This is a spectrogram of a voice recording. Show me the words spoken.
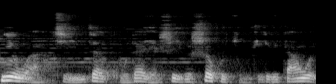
另外，井在古代也是一个社会组织的一个单位，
